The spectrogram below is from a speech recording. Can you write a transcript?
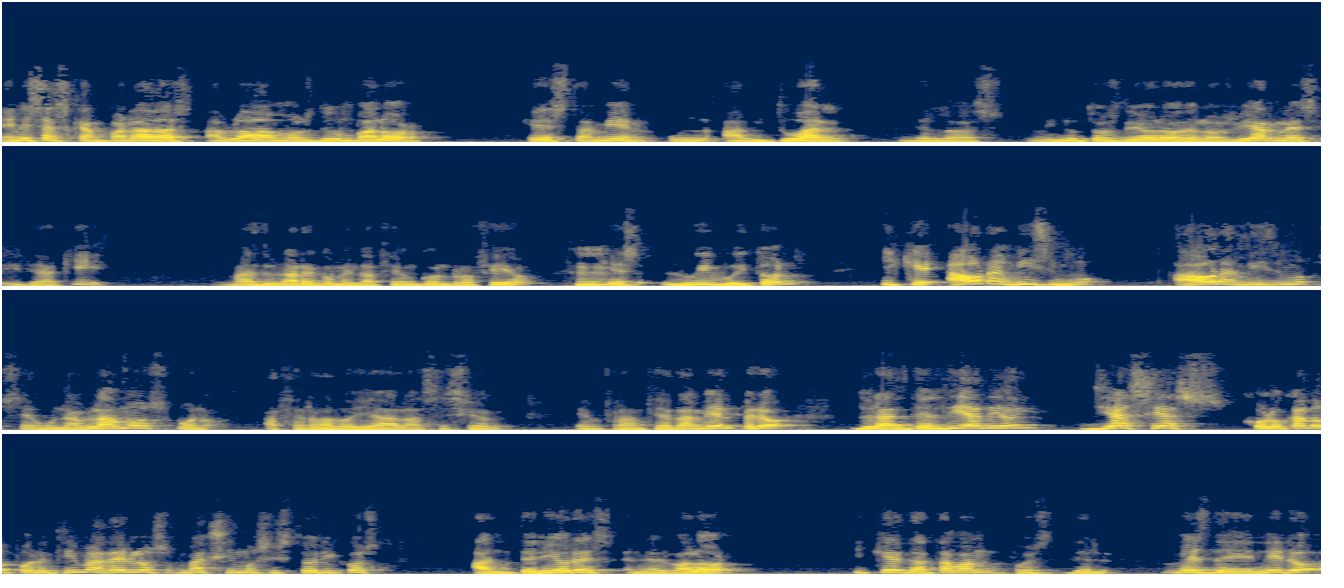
En esas campanadas hablábamos de un valor que es también un habitual de los minutos de oro de los viernes y de aquí, más de una recomendación con Rocío, que es Louis Vuitton, y que ahora mismo, ahora mismo, según hablamos, bueno, ha cerrado ya la sesión en Francia también, pero durante el día de hoy ya se ha colocado por encima de los máximos históricos anteriores en el valor y que databan pues del mes de enero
